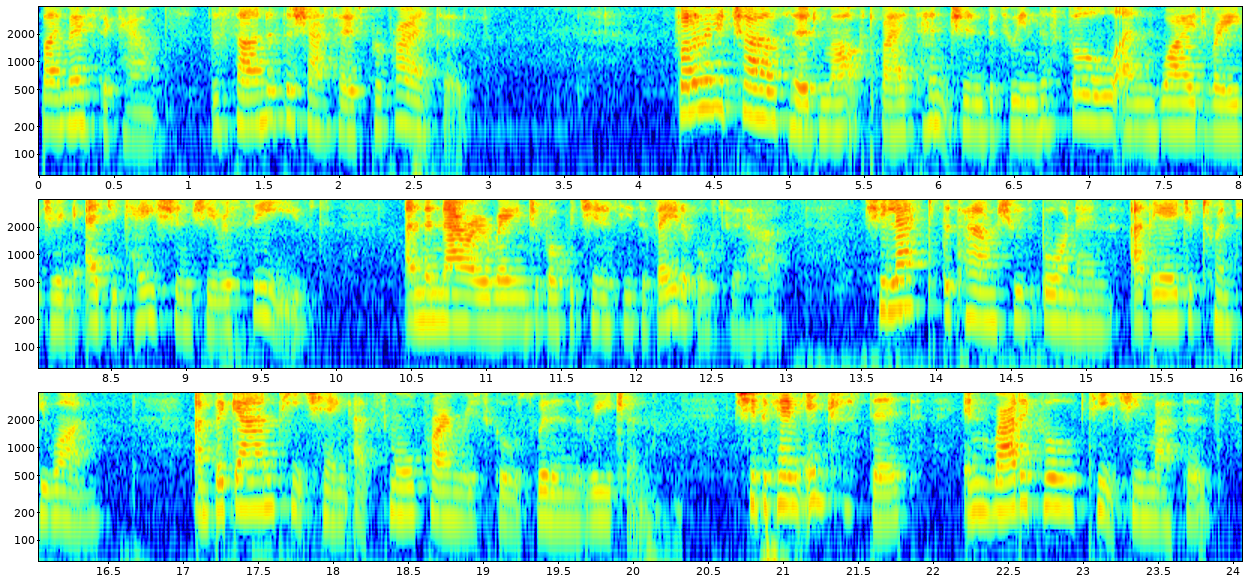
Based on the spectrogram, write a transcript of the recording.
by most accounts, the son of the chateau's proprietors. Following a childhood marked by a tension between the full and wide ranging education she received and the narrow range of opportunities available to her, she left the town she was born in at the age of 21 and began teaching at small primary schools within the region. She became interested in radical teaching methods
